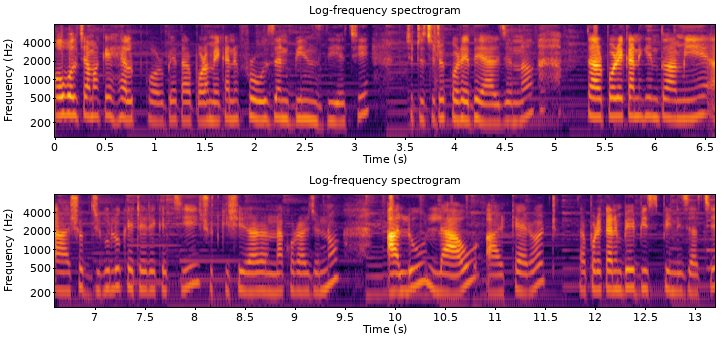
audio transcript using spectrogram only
ও বলছে আমাকে হেল্প করবে। তারপর আমি এখানে ফ্রোজেন বিনস দিয়েছি, ছোটো ছোটো করে দেওয়ার জন্য। তারপর এখানে কিন্তু আমি সবজিগুলো কেটে রেখেছি শুটকি শিরা রান্না করার জন্য। আলু লাউ আর ক্যারট। তারপর এখানে বেবি স্পিনিচ আছে।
